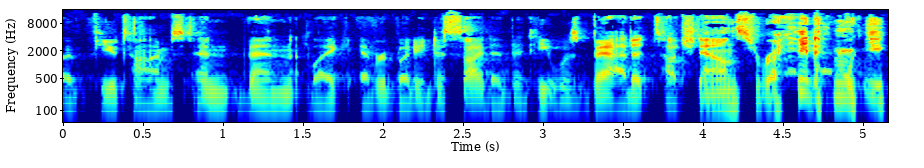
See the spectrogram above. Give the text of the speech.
a few times, and then like everybody decided that he was bad at touchdowns, right? And we,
